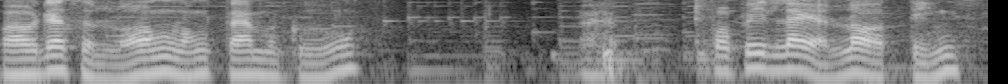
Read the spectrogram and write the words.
Well, that's a long, long time ago. I probably like a lot of things.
